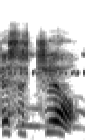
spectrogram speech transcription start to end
This is Jill.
